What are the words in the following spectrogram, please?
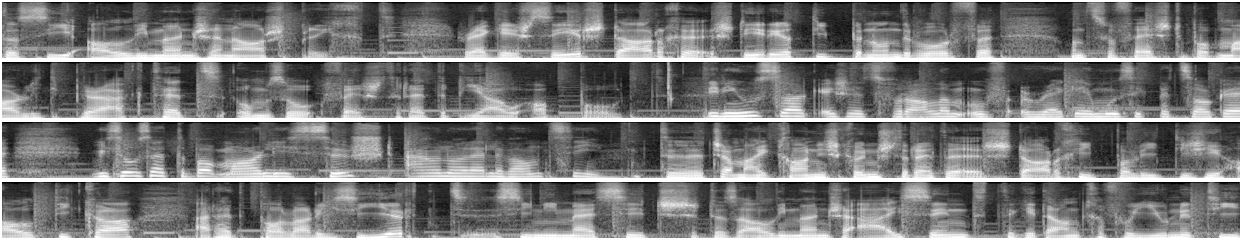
dass sie alle Menschen anspricht. Reggae ist sehr starken Stereotypen unterworfen und so fest Bob Marley die geprägt hat, umso fester hat er die auch abgebaut. Deine Aussage ist jetzt vor allem auf Reggae-Musik bezogen. Wieso sollte Bob Marley sonst auch noch relevant sein? Der jamaikanische Künstler hatte eine starke politische Haltung. Er hat polarisiert. Seine Message, dass alle Menschen eins sind, der Gedanke von Unity,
